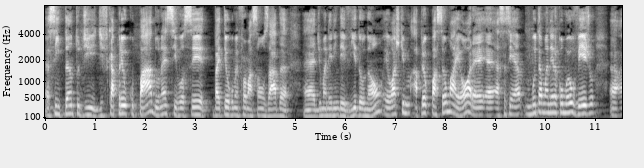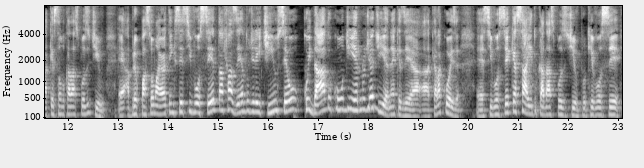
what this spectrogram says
assim tanto de, de ficar preocupado, né, se você vai ter alguma informação usada é, de maneira indevida ou não. Eu acho que a preocupação maior é, é essa assim, é muita maneira como eu vejo a, a questão do cadastro positivo. É, a preocupação maior tem que ser se você está fazendo direitinho o seu cuidado com o dinheiro no dia a dia, né? Quer dizer, a, aquela coisa. É, se você quer sair do cadastro positivo porque você você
